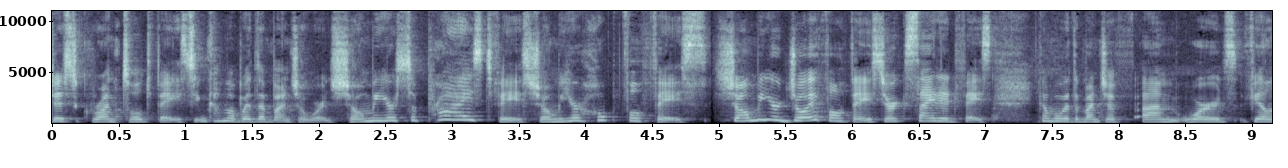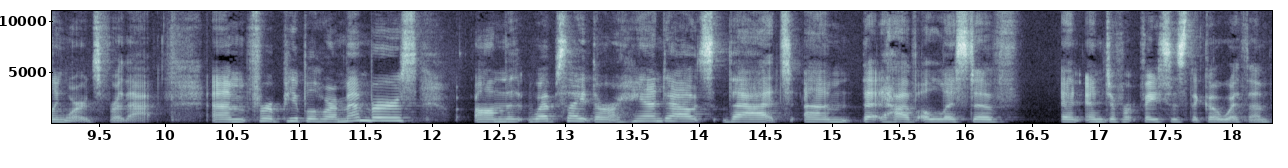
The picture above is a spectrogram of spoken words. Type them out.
disgruntled face. You can come up with a bunch of words. Show me your surprised face. Show me your hopeful face. Show me your joyful face, your excited face. Come up with a bunch of um, words, feeling words for that. Um, for people who are members on the website, there are handouts that um, that have a list of and, and different faces that go with them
